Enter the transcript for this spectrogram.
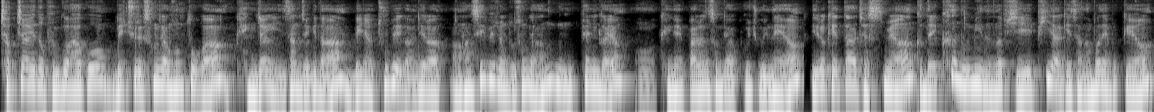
적자에도 불구하고 매출액 성장 속도가 굉장히 인상적이다. 매년 두 배가 아니라 한세배 정도 성장하는 편인가요? 어, 굉장히 빠른 성장을 보여주고 있네요. 이렇게 따졌으면 근데 큰 의미는 없이 PR 계산 한번 해볼게요.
